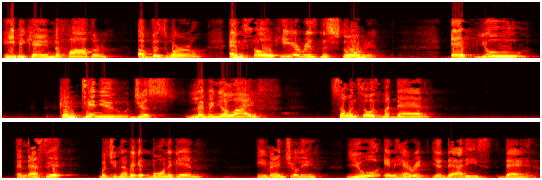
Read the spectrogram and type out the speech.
he became the father of this world. And so here is the story. If you continue just living your life. So and so is my dad. And that's it. But you never get born again. Eventually, you will inherit your daddy's dad.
